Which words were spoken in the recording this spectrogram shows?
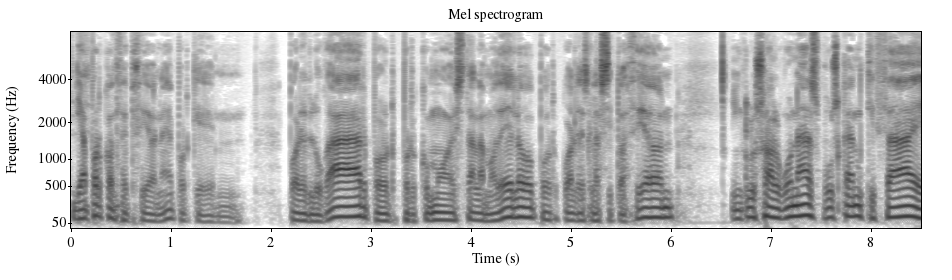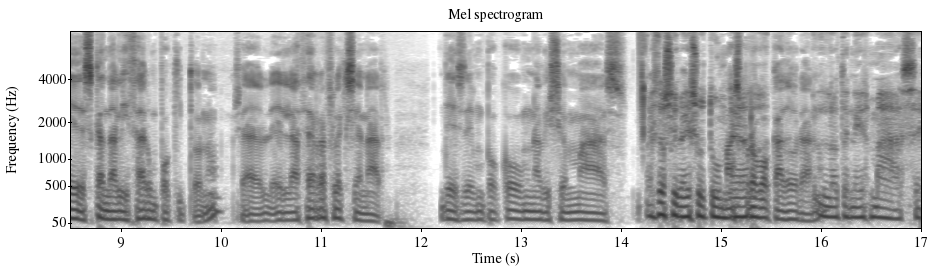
Ya por concepción, ¿eh? porque por el lugar, por, por cómo está la modelo, por cuál es la situación. Incluso algunas buscan quizá escandalizar un poquito, ¿no? O sea, el, el hacer reflexionar desde un poco una visión más... Esto si veis su tumba, más provocadora, ¿no? Lo tenéis más, sí.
